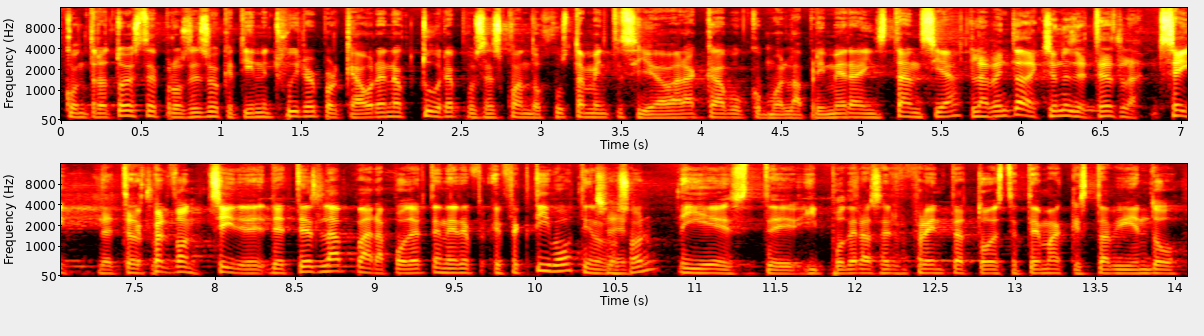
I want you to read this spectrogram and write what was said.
contra todo este proceso que tiene Twitter, porque ahora en octubre pues es cuando justamente se llevará a cabo como la primera instancia. La venta de acciones de Tesla. Sí, De Tesla. perdón, sí, de, de Tesla para poder tener ef- efectivo, tienes Sí. razón, y este y poder hacer frente a todo este tema que está viviendo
